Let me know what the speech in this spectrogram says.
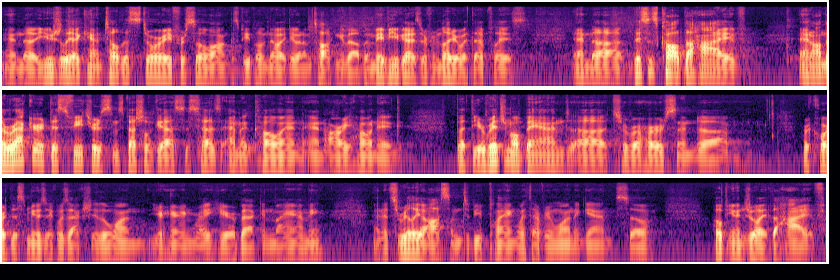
And uh, usually, I can't tell this story for so long because people have no idea what I'm talking about. But maybe you guys are familiar with that place. And uh, this is called The Hive. And on the record, this features some special guests. This has Emmet Cohen and Ari Hoenig. But the original band uh, to rehearse and uh, record this music was actually the one you're hearing right here back in Miami and it's really awesome to be playing with everyone again. So hope you enjoy The Hive.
